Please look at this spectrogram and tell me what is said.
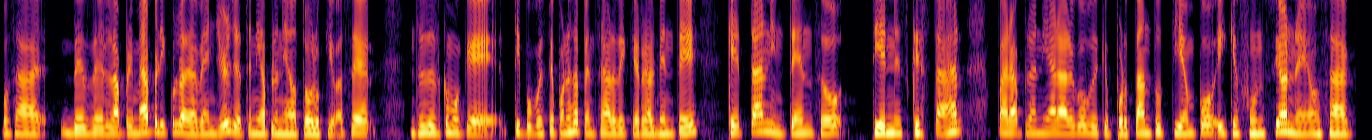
o sea, desde la primera película de Avengers ya tenía planeado todo lo que iba a hacer. Entonces es como que, tipo, pues te pones a pensar de que realmente qué tan intenso tienes que estar para planear algo de que por tanto tiempo y que funcione, o sea,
